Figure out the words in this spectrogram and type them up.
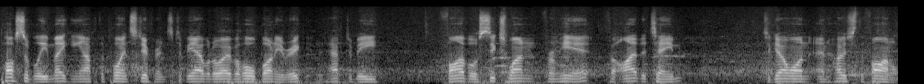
possibly making up the points difference to be able to overhaul Bonnyrigg. It'd have to be 5 or 6-1 from here for either team to go on and host the final.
